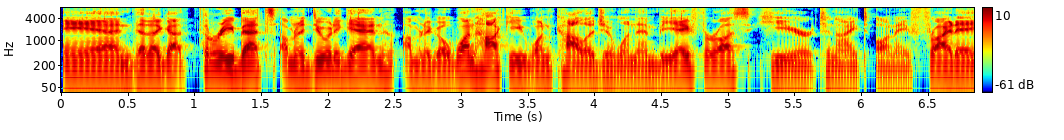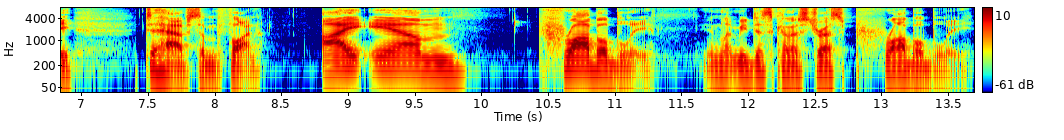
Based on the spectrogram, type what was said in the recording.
And then I got three bets. I'm going to do it again. I'm going to go one hockey, one college, and one NBA for us here tonight on a Friday to have some fun. I am probably, and let me just kind of stress probably,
